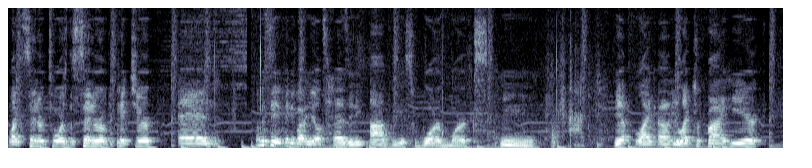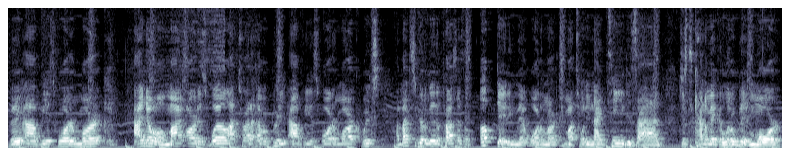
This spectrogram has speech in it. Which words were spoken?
like centered towards the center of the picture. And let me see if anybody else has any obvious watermarks. Hmm. Yep, like uh, Electrify here, very obvious watermark. I know on my art as well, I try to have a pretty obvious watermark, which I'm actually going to be in the process of updating that watermark to my 2019 design, just to kind of make a little bit more,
